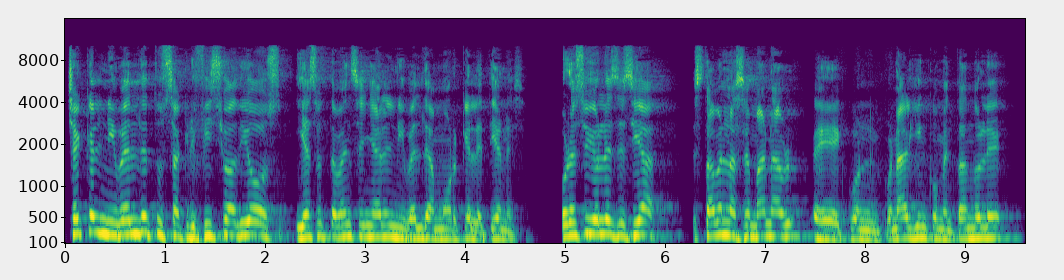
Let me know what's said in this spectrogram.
Checa el nivel de tu sacrificio a Dios y eso te va a enseñar el nivel de amor que le tienes. Por eso yo les decía, estaba en la semana eh, con, con alguien comentándole,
